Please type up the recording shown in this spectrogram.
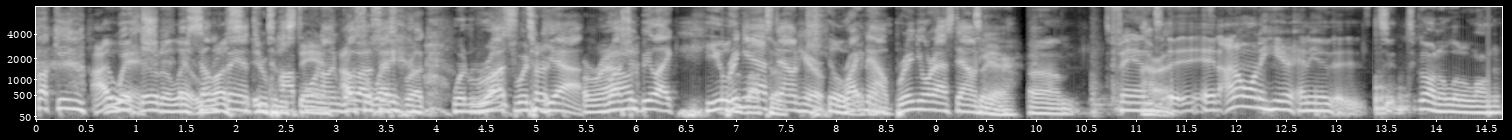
fucking I wish they let if some Russ fan threw popcorn on Russell say, Westbrook. when Russ would, turned yeah, around, Russ would be like, "Bring your ass down here right now. guy. Bring your ass down So, here." um, fans, right. and I don't want to hear any of to, to go on a little longer.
